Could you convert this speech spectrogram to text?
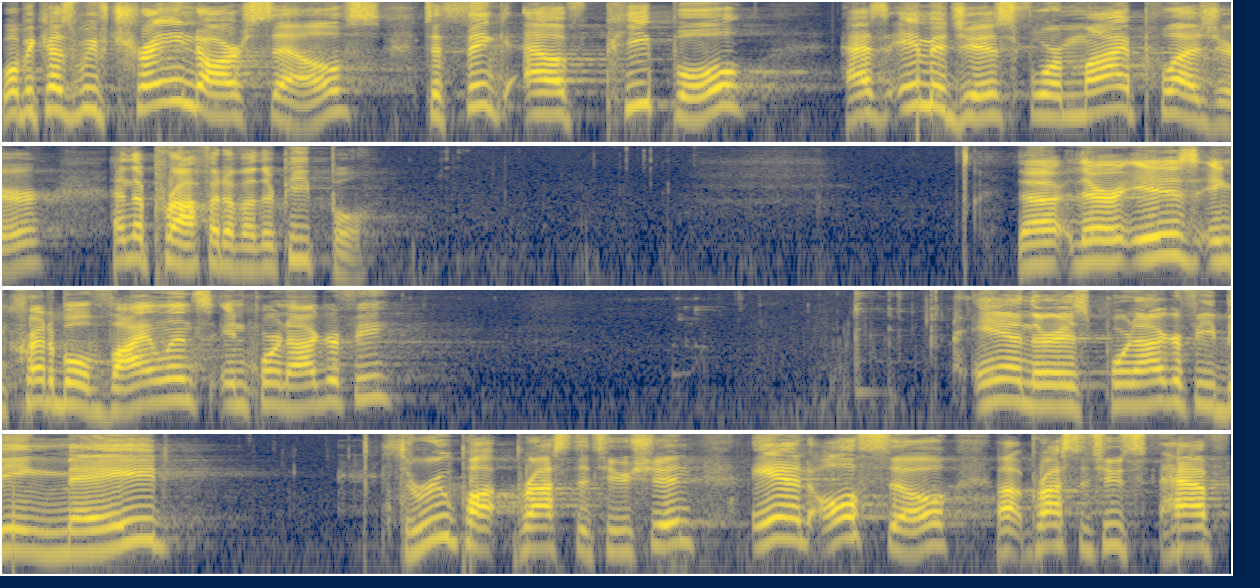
Well, because we've trained ourselves to think of people as images for my pleasure and the profit of other people. There is incredible violence in pornography. And there is pornography being made through prostitution, and also uh, prostitutes have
